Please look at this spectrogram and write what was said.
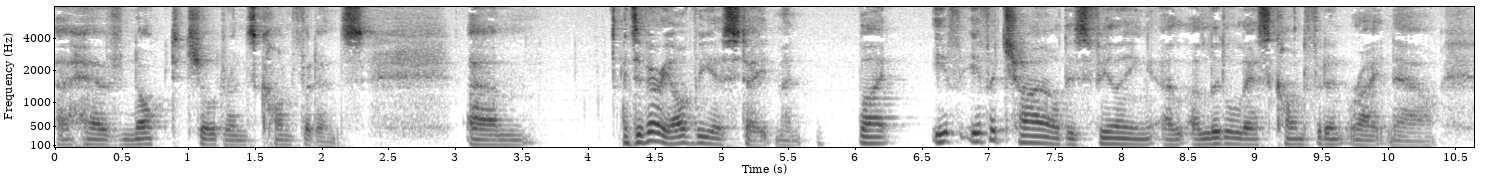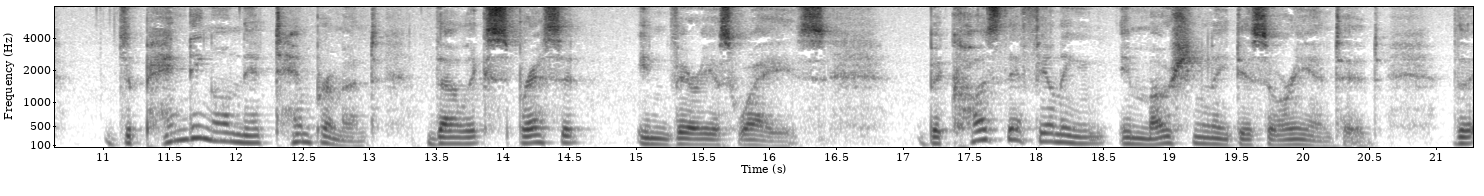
uh, have knocked children's confidence. Um, it's a very obvious statement, but if if a child is feeling a, a little less confident right now, depending on their temperament, they'll express it in various ways. Because they're feeling emotionally disoriented, the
